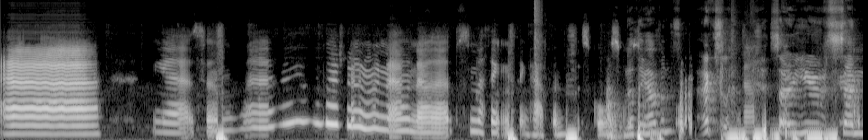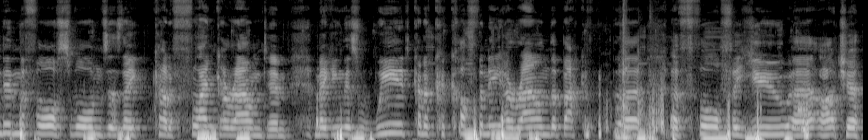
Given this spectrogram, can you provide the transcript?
Uh. Yeah. So. Uh, no, no, that's nothing. Nothing happens at schools. Nothing happens. Excellent. So you send in the four swarms as they kind of flank around him, making this weird kind of cacophony around the back of, uh, of Thor for you, uh, Archer.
